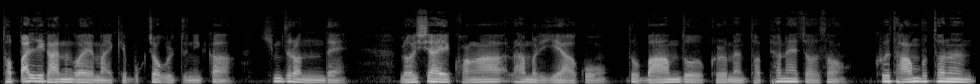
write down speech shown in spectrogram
더 빨리 가는 거에만 이렇게 목적을 두니까 힘들었는데 러시아의 광활함을 이해하고 또 마음도 그러면 더 편해져서 그 다음부터는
